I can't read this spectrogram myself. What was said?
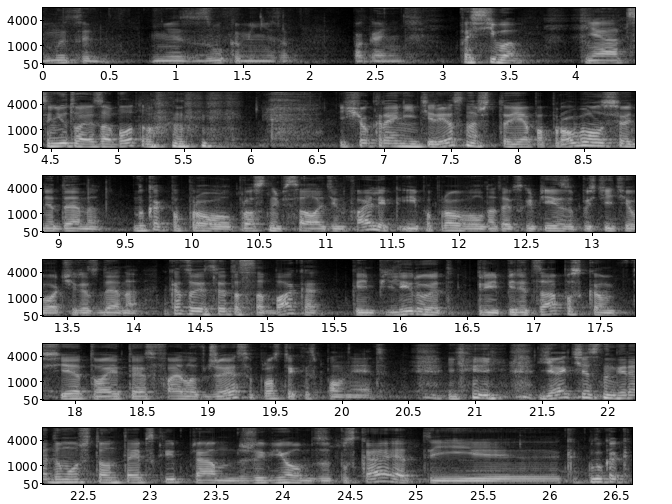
мысль не звуками не запоганить. Спасибо. Я ценю твою заботу. Еще крайне интересно, что я попробовал сегодня Дэна. Ну, как попробовал? Просто написал один файлик и попробовал на TypeScript запустить его через Дэна. Оказывается, эта собака компилирует при, перед запуском все твои TS-файлы в JS и просто их исполняет. Я, честно говоря, думал, что он TypeScript прям живьем запускает и как, ну, как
